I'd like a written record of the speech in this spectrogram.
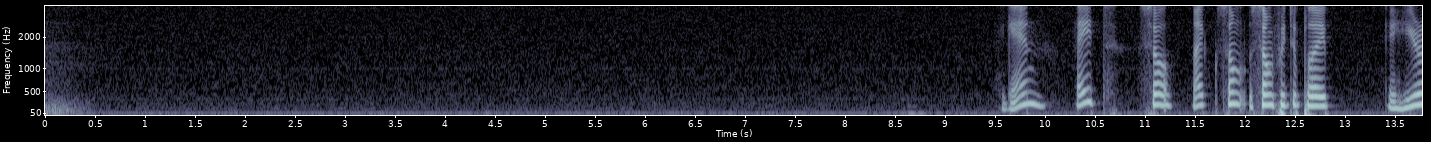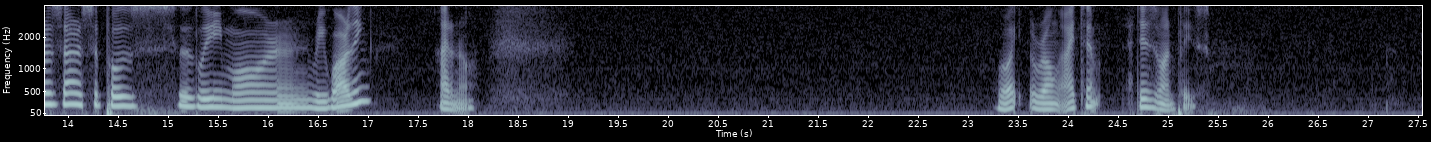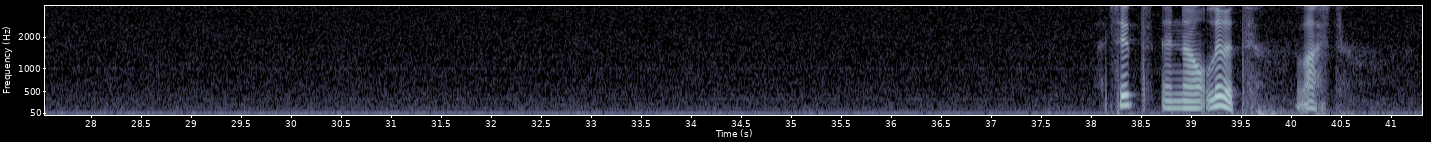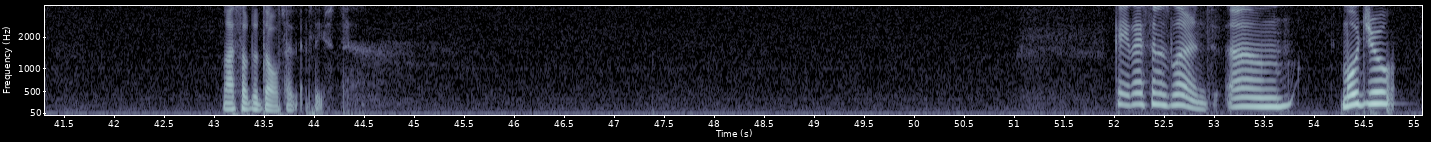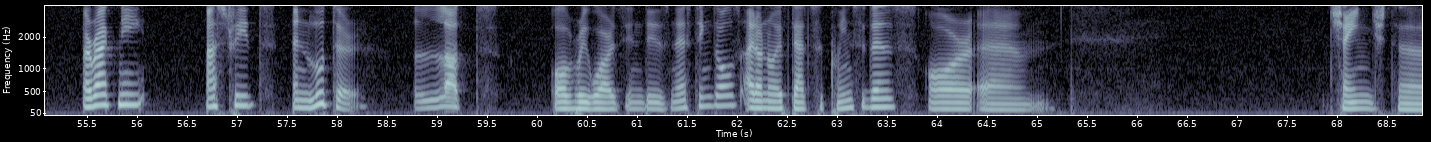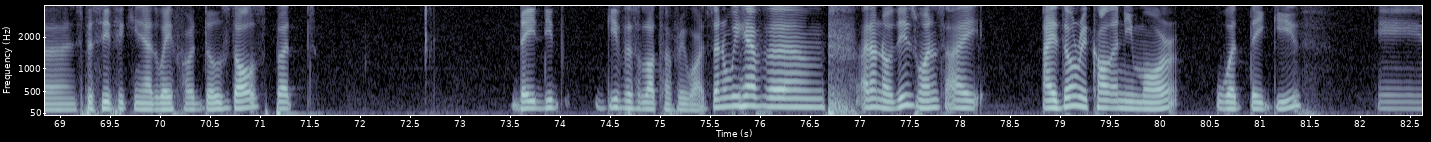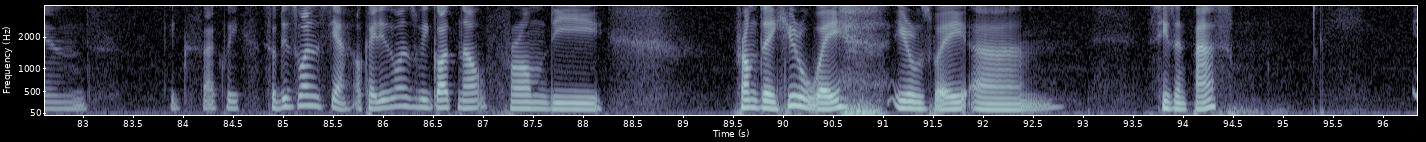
Again, eight. So, like some some free to play uh, heroes are supposedly more rewarding. I don't know. Wait, wrong item. This one, please. That's it. And now Lilith, last. Last of the dolls, at, least. Okay, lessons learned. Um, Mojo, Arachne, Astrid, and Luther. A lot of rewards in these nesting dolls. I don't know if that's a coincidence or um, changed uh, specific in that way for those dolls, but they did give us a lot of rewards. And we have um, I don't know these ones. I I don't recall anymore what they give and exactly. So these ones yeah okay these ones we got now from the from the hero way heroes way um, season pass.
